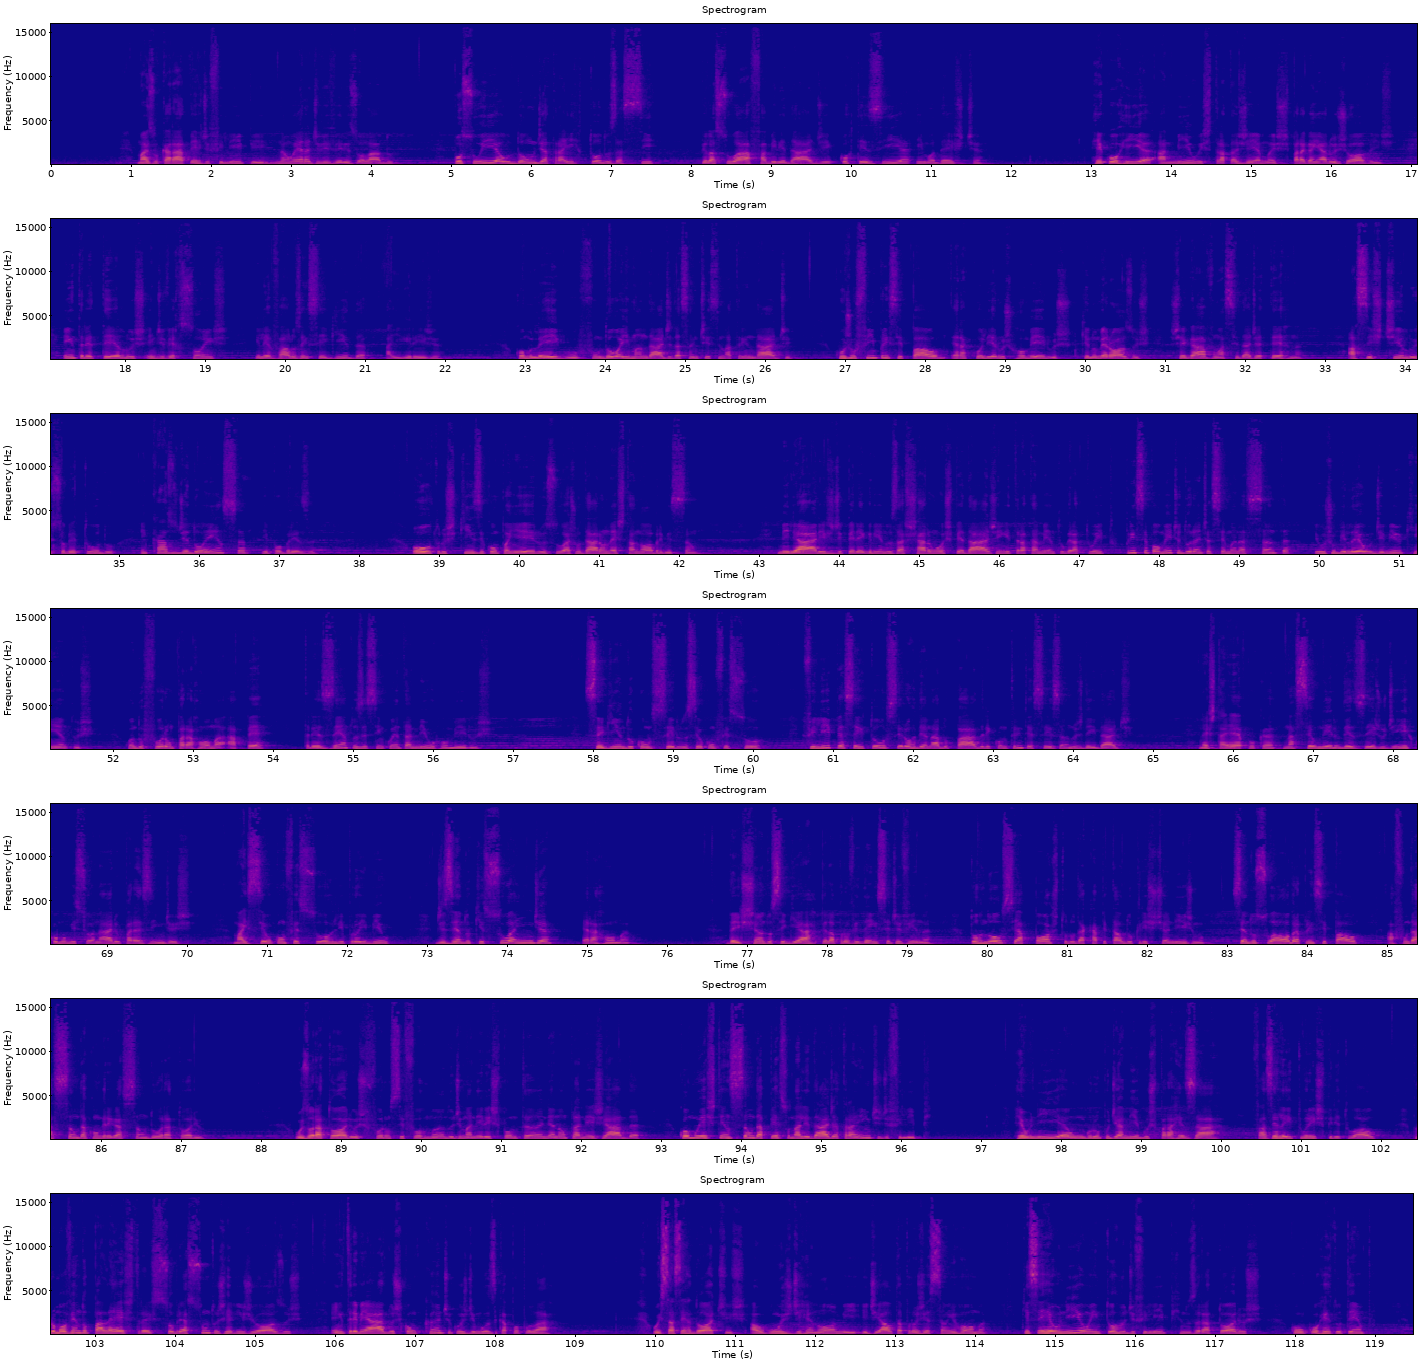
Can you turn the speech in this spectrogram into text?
Mas o caráter de Filipe não era de viver isolado. Possuía o dom de atrair todos a si pela sua afabilidade, cortesia e modéstia. Recorria a mil estratagemas para ganhar os jovens, entretê-los em diversões e levá-los em seguida à igreja. Como leigo, fundou a Irmandade da Santíssima Trindade, cujo fim principal era acolher os romeiros que, numerosos, chegavam à cidade eterna, assisti-los, sobretudo, em caso de doença e pobreza. Outros quinze companheiros o ajudaram nesta nobre missão. Milhares de peregrinos acharam hospedagem e tratamento gratuito, principalmente durante a Semana Santa e o Jubileu de 1500, quando foram para Roma a pé 350 mil romeiros. Seguindo o conselho do seu confessor, Filipe aceitou ser ordenado padre com 36 anos de idade. Nesta época, nasceu nele o desejo de ir como missionário para as Índias, mas seu confessor lhe proibiu, dizendo que sua Índia era Roma. Deixando-se guiar pela providência divina, tornou-se apóstolo da capital do cristianismo, sendo sua obra principal a fundação da congregação do oratório. Os oratórios foram se formando de maneira espontânea, não planejada, como extensão da personalidade atraente de Filipe. Reunia um grupo de amigos para rezar, fazer leitura espiritual, promovendo palestras sobre assuntos religiosos, entremeados com cânticos de música popular. Os sacerdotes, alguns de renome e de alta projeção em Roma, que se reuniam em torno de Filipe nos oratórios, com o correr do tempo,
